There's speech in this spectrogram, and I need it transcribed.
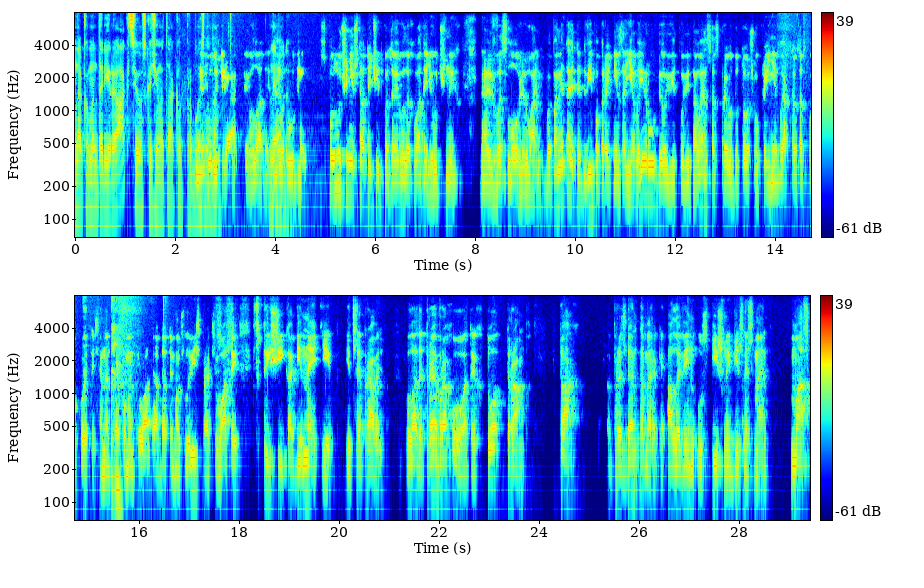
на коментарі реакцію, скажімо так, от Не приблизно. да. реакції влади. Не Не, буде. буде. Сполучені Штати чітко заявили, хватить гучних е, висловлювань. Ви пам'ятаєте дві попередні заяви і Рубіо, і відповідно Венса з приводу того, що Україні варто заспокоїтися, не треба коментувати, а дати можливість працювати в тиші кабінетів. І це правильно. Влади треба враховувати, хто Трамп. Так, президент Америки, але він успішний бізнесмен. Маск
